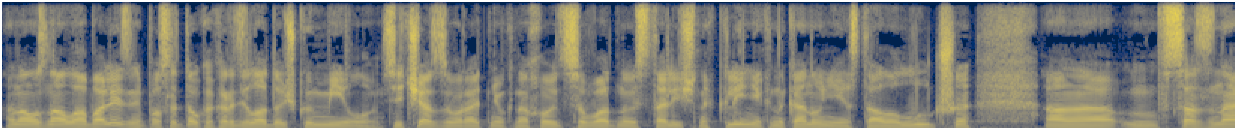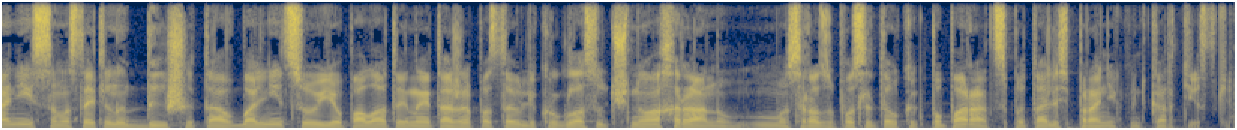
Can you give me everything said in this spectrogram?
Она узнала о болезни после того, как родила дочку Милу. Сейчас Заворотнюк находится в одной из столичных клиник. Накануне ей стало лучше. Она в сознании самостоятельно дышит. А в больницу ее палаты на этаже поставили круглосуточную охрану. Сразу после того, как папарацци пытались проникнуть к артистке.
